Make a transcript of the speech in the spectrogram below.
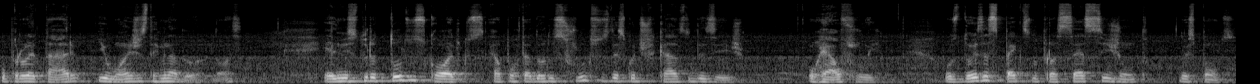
o proletário e o anjo exterminador. Nossa. Ele mistura todos os códigos, é o portador dos fluxos descodificados do desejo. O real flui. Os dois aspectos do processo se juntam. Dois pontos.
